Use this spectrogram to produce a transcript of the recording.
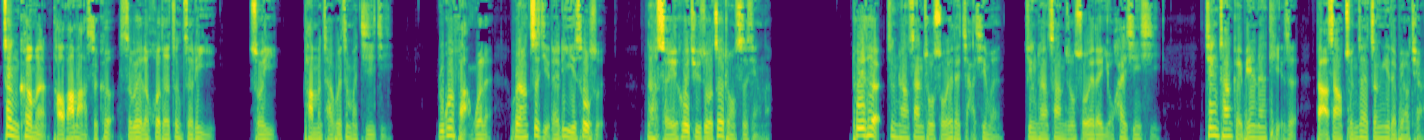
政客们讨伐马斯克是为了获得政治利益，所以他们才会这么积极。如果反过来会让自己的利益受损，那谁会去做这种事情呢？推特经常删除所谓的假新闻，经常删除所谓的有害信息，经常给别人的帖子打上存在争议的标签。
